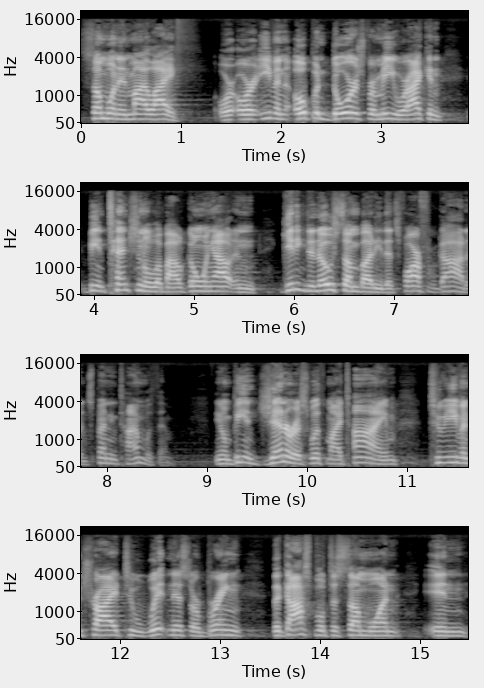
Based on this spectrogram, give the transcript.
someone in my life or, or even open doors for me where I can be intentional about going out and getting to know somebody that's far from God and spending time with them. You know, being generous with my time to even try to witness or bring the gospel to someone in,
